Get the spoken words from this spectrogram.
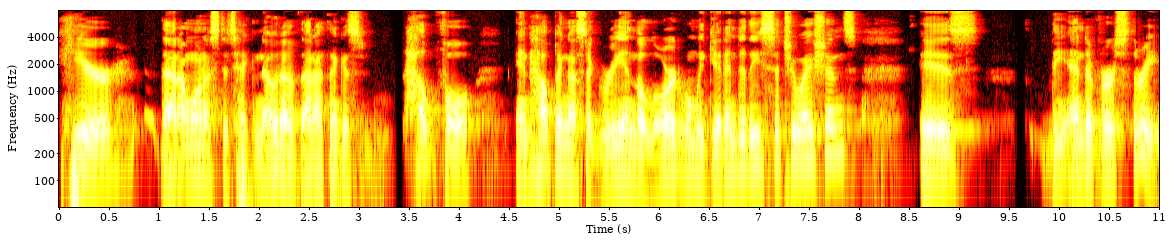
here that I want us to take note of that I think is helpful in helping us agree in the Lord when we get into these situations is the end of verse 3.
